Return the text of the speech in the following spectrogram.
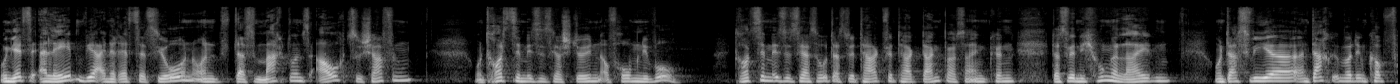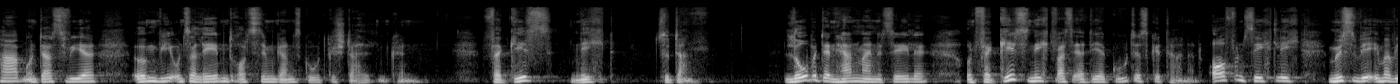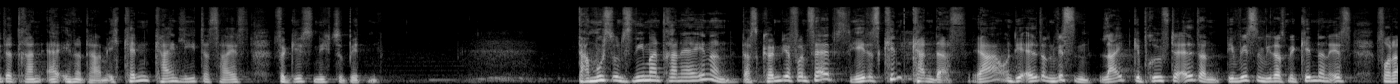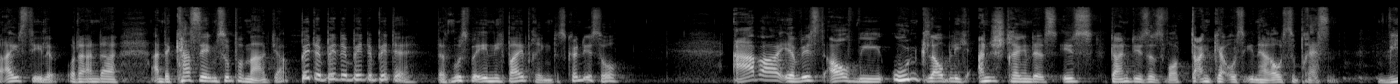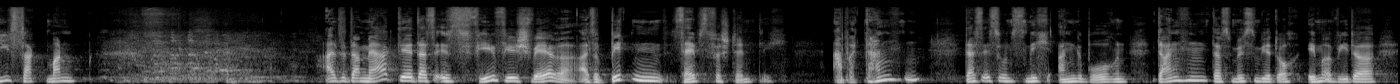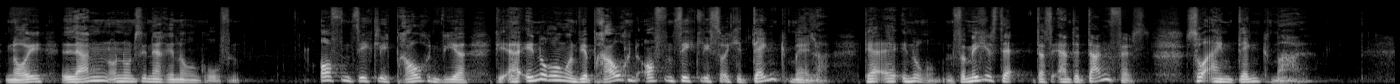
Und jetzt erleben wir eine Rezession und das macht uns auch zu schaffen. Und trotzdem ist es ja Stöhnen auf hohem Niveau. Trotzdem ist es ja so, dass wir Tag für Tag dankbar sein können, dass wir nicht Hunger leiden und dass wir ein Dach über dem Kopf haben und dass wir irgendwie unser Leben trotzdem ganz gut gestalten können. Vergiss nicht zu danken. Lobe den Herrn meine Seele und vergiss nicht, was er dir Gutes getan hat. Offensichtlich müssen wir immer wieder dran erinnert haben. Ich kenne kein Lied, das heißt, vergiss nicht zu bitten. Da muss uns niemand dran erinnern. Das können wir von selbst. Jedes Kind kann das, ja. Und die Eltern wissen, leidgeprüfte Eltern, die wissen, wie das mit Kindern ist vor der Eisdiele oder an der, an der Kasse im Supermarkt. Ja, bitte, bitte, bitte, bitte. Das muss man ihnen nicht beibringen. Das könnt ihr so. Aber ihr wisst auch, wie unglaublich anstrengend es ist, dann dieses Wort Danke aus ihnen herauszupressen. Wie sagt man also da merkt ihr, das ist viel, viel schwerer. Also bitten selbstverständlich. Aber danken, das ist uns nicht angeboren. Danken, das müssen wir doch immer wieder neu lernen und uns in Erinnerung rufen. Offensichtlich brauchen wir die Erinnerung und wir brauchen offensichtlich solche Denkmäler der Erinnerung. Und für mich ist der, das Erntedankfest so ein Denkmal,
